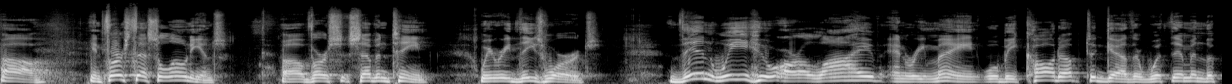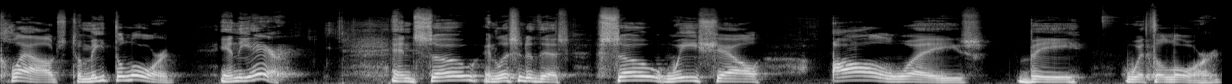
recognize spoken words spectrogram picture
uh, in 1 Thessalonians, uh, verse 17, we read these words then we who are alive and remain will be caught up together with them in the clouds to meet the Lord in the air. And so, and listen to this, so we shall always be with the Lord.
